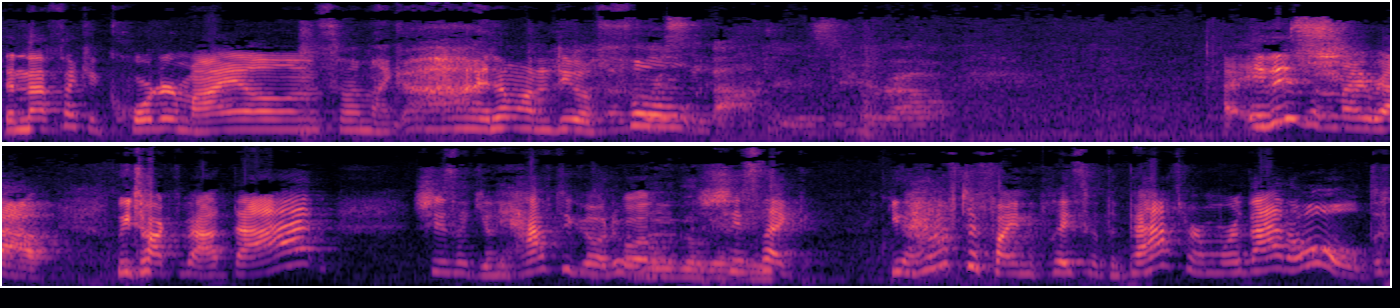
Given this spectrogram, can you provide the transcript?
then that's like a quarter mile. And so I'm like, ah, I don't want to do a Of course, full, the bathroom is in her route. it is in my route. We talked about that. She's like, you have to go to a, gonna go she's you. like, you have to find a place with a bathroom. We're that old.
